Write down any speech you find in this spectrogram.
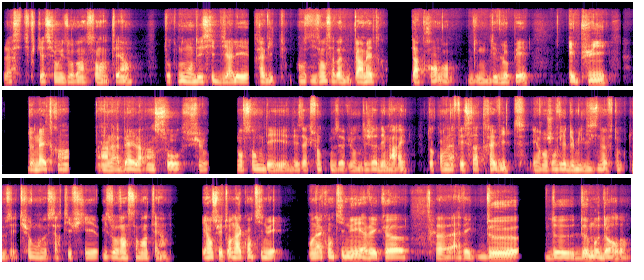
la certification ISO 20121. Donc nous, on décide d'y aller très vite en se disant ça va nous permettre d'apprendre, de nous développer, et puis de mettre un, label, un saut sur l'ensemble des, des, actions que nous avions déjà démarrées. Donc on a fait ça très vite, et en janvier 2019, donc nous étions certifiés ISO 20121. Et ensuite, on a continué on a continué avec, euh, euh, deux, mots d'ordre.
